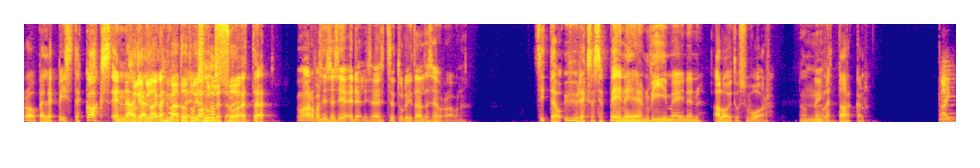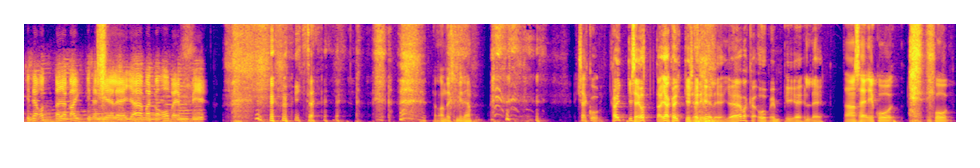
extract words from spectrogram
Roopelle piste kaksi enää Se oli kyllä aika hyvä, tuo tuli sulle Hassua, se. että mä arvasin sen siihen edelliseen ja sitten se tuli täältä seuraavana. Sitten on yhdeksäs ja Peneen viimeinen aloitusvuoro. No niin. Ole tarkkana. Kaikki se ottaa ja kaikki se nielee, jää vaikka oven pie- Mitä? Anteeksi, mitä? Eikö sä kuulu? Kaikki se ottaa ja kaikki se nielee, jää vaikka oven pieleen. Tää on se joku, joku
